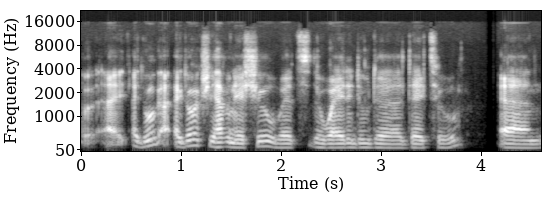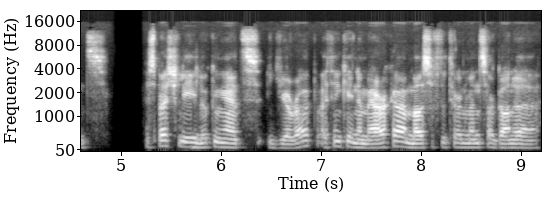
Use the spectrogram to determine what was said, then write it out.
uh, I, I do I do actually have an issue with the way they do the day two, and especially looking at Europe. I think in America, most of the tournaments are gonna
